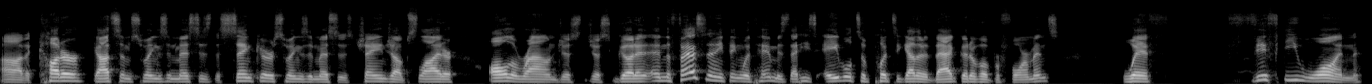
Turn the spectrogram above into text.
Uh, the cutter got some swings and misses. The sinker swings and misses. Change up, slider, all around just just good. And, and the fascinating thing with him is that he's able to put together that good of a performance with 51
